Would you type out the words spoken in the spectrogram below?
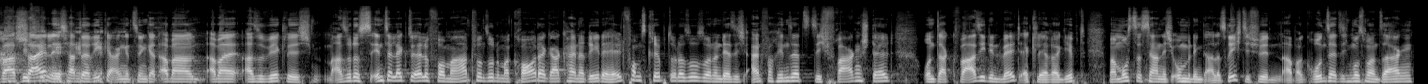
Wahrscheinlich hat der Rike angezwinkert, aber, aber also wirklich, also das intellektuelle Format von so einem Macron, der gar keine Rede hält vom Skript oder so, sondern der sich einfach hinsetzt, sich Fragen stellt und da quasi den Welterklärer gibt. Man muss das ja nicht unbedingt alles richtig finden, aber grundsätzlich muss man sagen,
